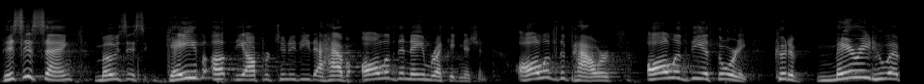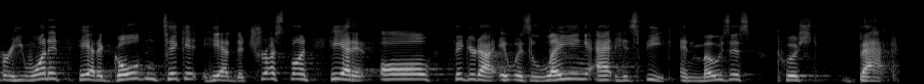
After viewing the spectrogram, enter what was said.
This is saying Moses gave up the opportunity to have all of the name recognition, all of the power, all of the authority. Could have married whoever he wanted. He had a golden ticket, he had the trust fund, he had it all figured out. It was laying at his feet, and Moses pushed back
